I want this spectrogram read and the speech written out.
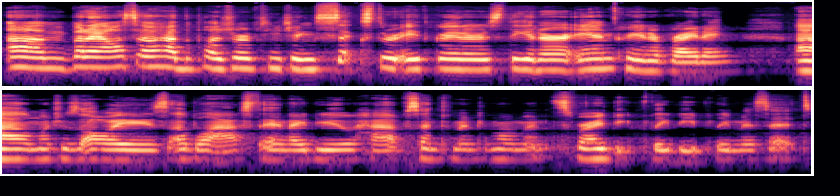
Um, but I also had the pleasure of teaching sixth through eighth graders theater and creative writing, um, which was always a blast. And I do have sentimental moments where I deeply, deeply miss it.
